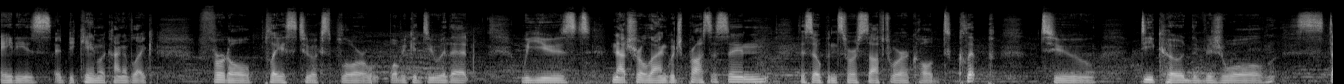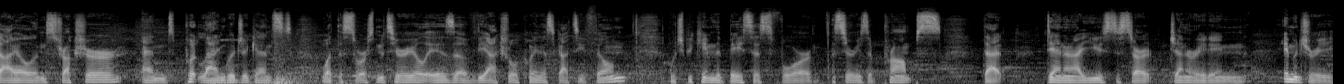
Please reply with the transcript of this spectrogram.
80s it became a kind of like fertile place to explore what we could do with it. We used natural language processing this open source software called clip to decode the visual style and structure and put language against what the source material is of the actual Koyaanisqatsi film, which became the basis for a series of prompts that Dan and I used to start generating imagery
